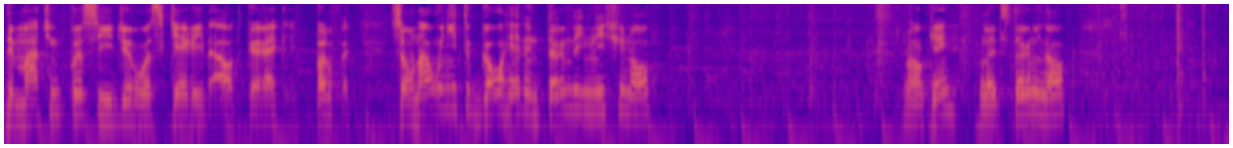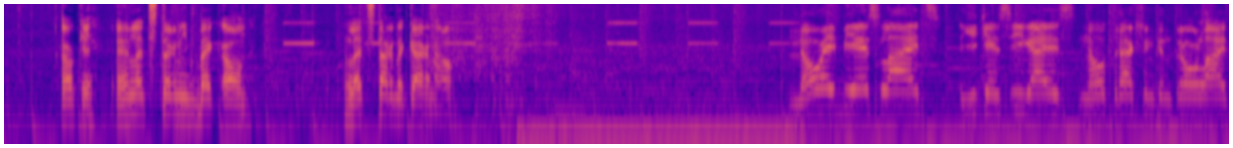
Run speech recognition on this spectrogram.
The matching procedure was carried out correctly. Perfect. So now we need to go ahead and turn the ignition off. Okay let's turn it off. Okay and let's turn it back on. Let's start the car now. No ABS lights. You can see guys no traction control light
